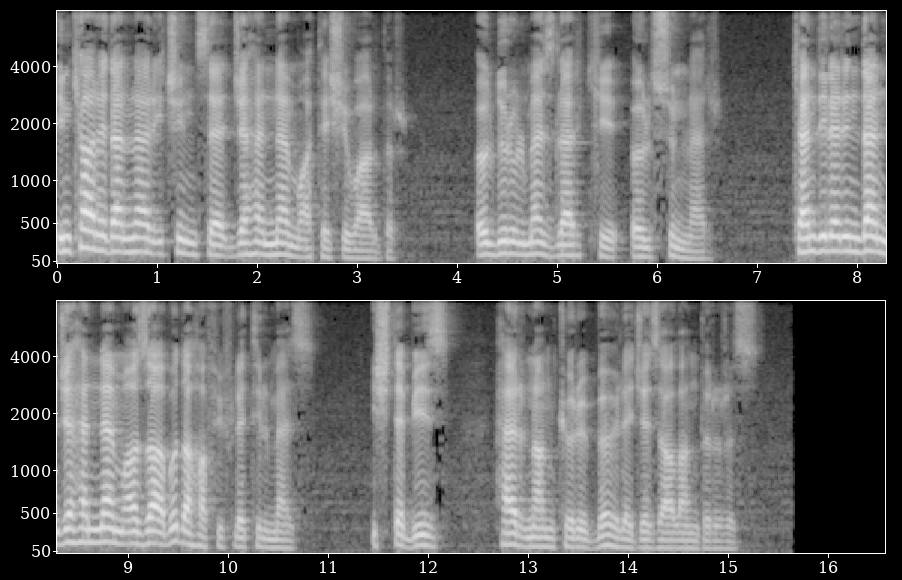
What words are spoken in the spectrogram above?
İnkar edenler içinse cehennem ateşi vardır. Öldürülmezler ki ölsünler. Kendilerinden cehennem azabı da hafifletilmez. İşte biz her nankörü böyle cezalandırırız.''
